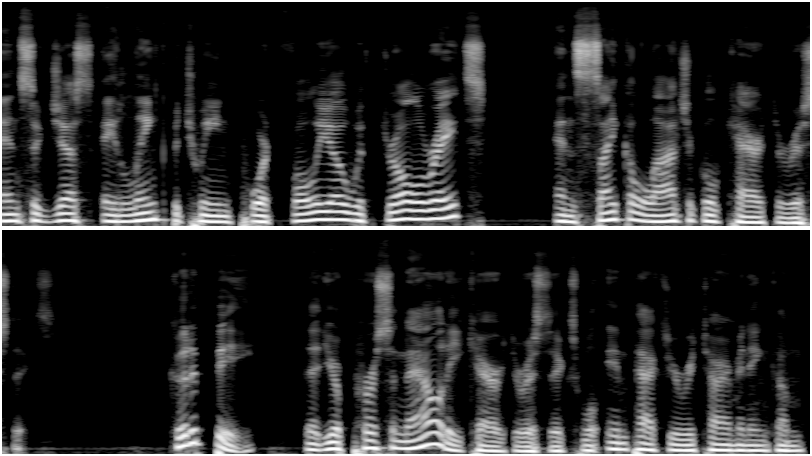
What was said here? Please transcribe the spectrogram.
and suggests a link between portfolio withdrawal rates and psychological characteristics. Could it be that your personality characteristics will impact your retirement income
